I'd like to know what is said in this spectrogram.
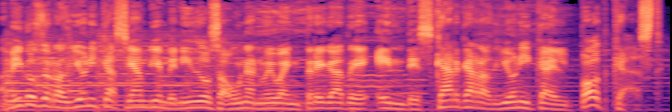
Amigos de Radiónica, sean bienvenidos a una nueva entrega de En Descarga Radiónica, el podcast.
